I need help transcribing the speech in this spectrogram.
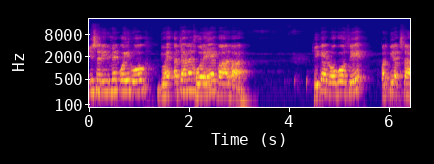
कि शरीर में कोई रोग जो है अचानक हो रहे हैं बार बार ठीक है? रोगों से प्रतिरक्षा,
